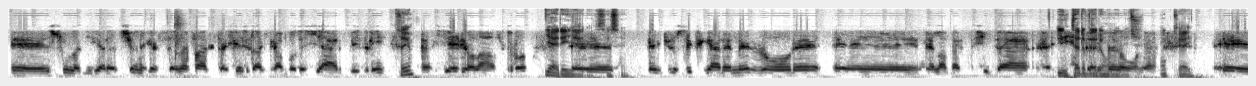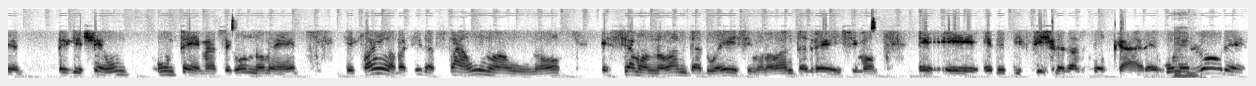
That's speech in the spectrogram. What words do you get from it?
eh, sulla dichiarazione che è stata fatta ieri dal capo degli arbitri, sì. eh, ieri o l'altro, ieri, ieri, eh, sì, sì. per giustificare l'errore eh, nella partita eh, Inter-Verona. Inter okay. Eh, perché c'è un, un tema, secondo me, che quando la partita sta 1 a 1 e siamo al 92esimo, 93esimo e, e, ed è difficile da sbloccare, un mm. errore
